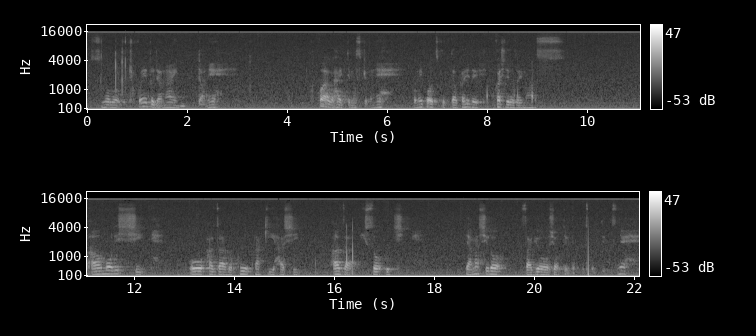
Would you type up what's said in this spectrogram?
スノーボールチョコレートじゃないんだね。コアが入ってますけどね。米粉を作ったお菓子でお菓子でございます。青森市大あざ六巻橋あざ磯内山城作業所というところで作っていますね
